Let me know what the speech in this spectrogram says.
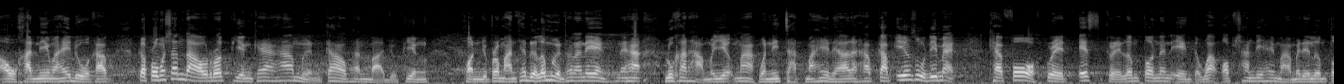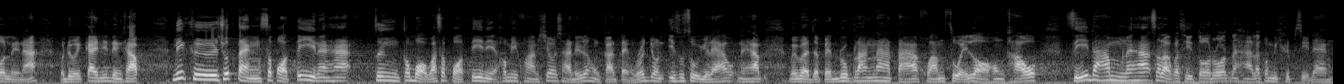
เอาคันนี้มาให้ดูครับ กับโปรโมชั่นดาวรถเพียงแค่ 59,000 บาท อยู่เพียงผ่อนอยู่ประมาณแค่เดือนละหมื่นเท่านั้นเองนะฮะลูกค้าถามมาเยอะมากวันนี้จัดมาให้แล้วนะครับ กับ i s u D-Max c a p 4 Grade S เกรดเริ่มต้นนั่นเองแต่ว่าออปชันที่ให้มาไม่ได้เริ่มต้นเลยนะ มาดูใกล้ๆนิดนึงครับ นี่คือชุดแต่งสปอร์ตตี้นะฮะ ซึ่งต้องบอกว่าสปอร์ตตี้เนี่ยเขามีความเชี่ยวชาญในเรื่องของการแต่งรถยนต์อีซูซูอยู่แล้วนะครับไม่ว่าจะเป็นรูปร่างหน้าตาความสวยหล่อของเขาสีดำนะฮะสลับกับสีตัวรถนะฮะแล้วก็มีคลิปสีแดง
